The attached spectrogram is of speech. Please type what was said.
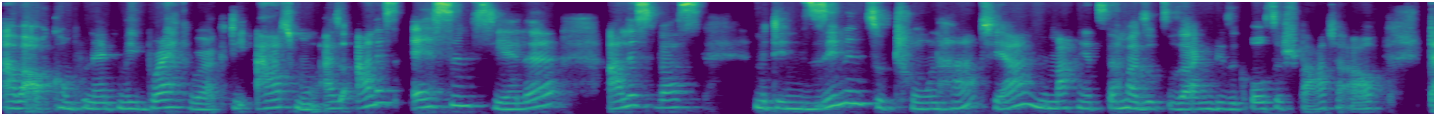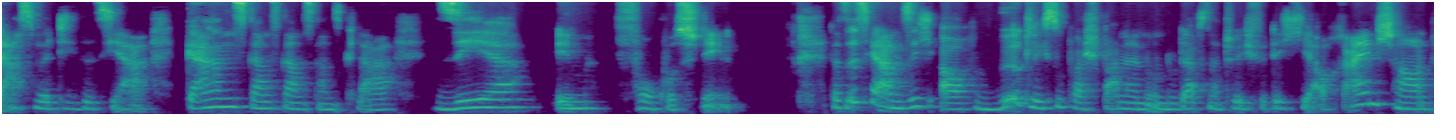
aber auch Komponenten wie Breathwork, die Atmung, also alles Essentielle, alles, was mit den Sinnen zu tun hat, ja, wir machen jetzt da mal sozusagen diese große Sparte auf, das wird dieses Jahr ganz, ganz, ganz, ganz klar sehr im Fokus stehen. Das ist ja an sich auch wirklich super spannend und du darfst natürlich für dich hier auch reinschauen,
